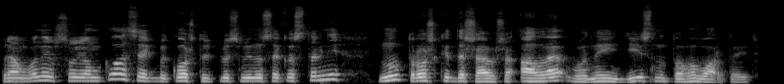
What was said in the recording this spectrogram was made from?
прям вони в своєму класі, якби коштують плюс-мінус як остальні, ну, трошки дешевше, але вони дійсно того вартують.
